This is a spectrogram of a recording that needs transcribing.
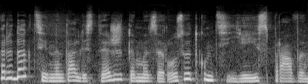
Редакція надалі стежитиме за розвитком цієї справи.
